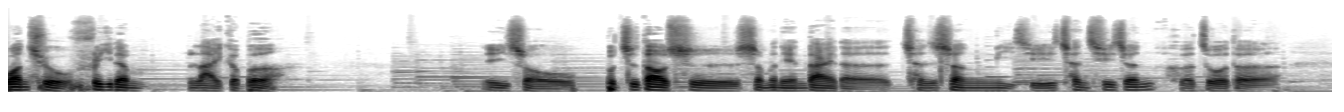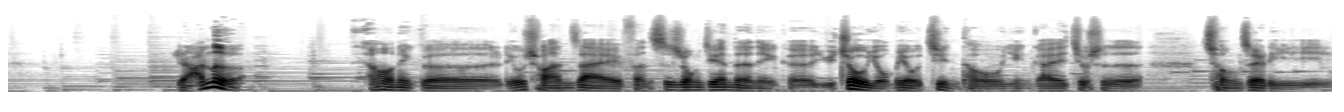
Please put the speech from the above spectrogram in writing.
want you freedom like a bird，一首不知道是什么年代的陈升以及陈绮贞合作的《然而》，然后那个流传在粉丝中间的那个宇宙有没有尽头，应该就是从这里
